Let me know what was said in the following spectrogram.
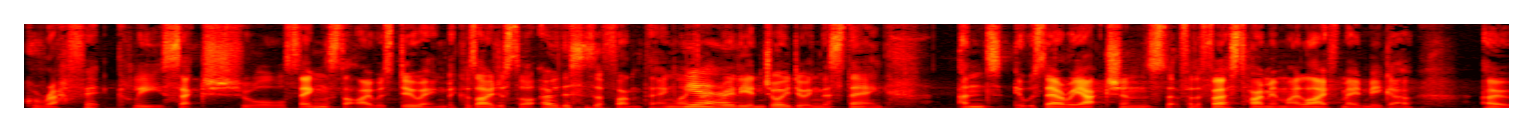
graphically sexual things that I was doing because I just thought, oh, this is a fun thing. Like, Yeah. I really enjoy doing this thing. And it was their reactions that, for the first time in my life, made me go, oh,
